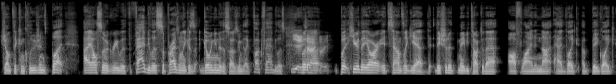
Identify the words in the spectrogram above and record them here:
jump to conclusions. But I also agree with Fabulous, surprisingly, because going into this, I was gonna be like, "Fuck Fabulous." Yeah, But, uh, exactly. But here they are. It sounds like yeah, th- they should have maybe talked to that offline and not had like a big like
